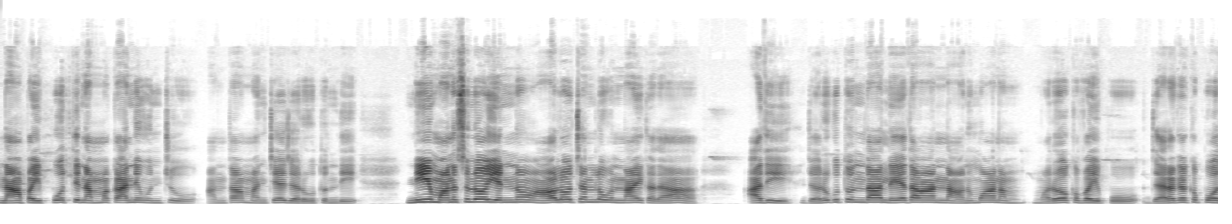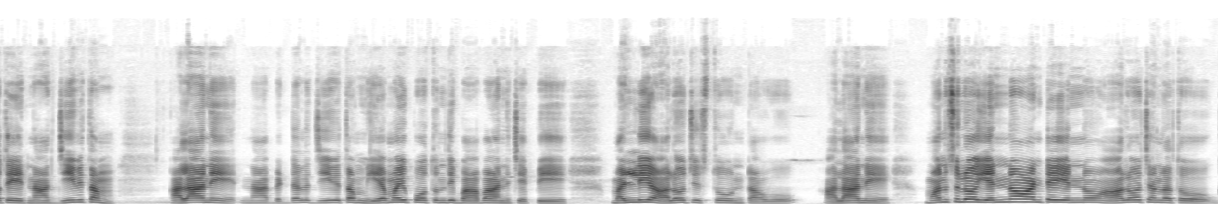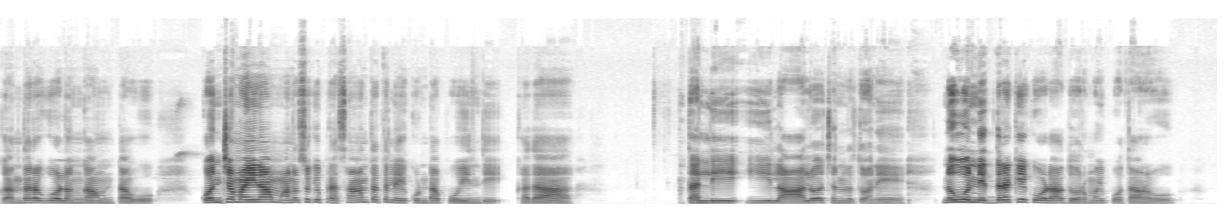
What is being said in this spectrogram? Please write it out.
నాపై పూర్తి నమ్మకాన్ని ఉంచు. అంతా మంచే జరుగుతుంది. నీ మనసులో ఎన్నో ఆలోచనలు ఉన్నాయి కదా. అది జరుగుతుందా లేదా అన్న అనుమానం మరొక వైపు జరగకపోతే నా జీవితం అలానే నా బిడ్డల జీవితం ఏమైపోతుంది బాబా అని చెప్పి మళ్ళీ ఆలోచిస్తూ ఉంటావు. అలానే మనసులో ఎన్నో అంటే ఎన్నో ఆలోచనలతో గందరగోళంగా ఉంటావు. కొంచెమైనా మనసుకి ప్రశాంతత లేకుండా పోయింది కదా? తల్లి ఇలా ఆలోచనలతోనే నువ్వు నిద్రకి కూడా దూరమైపోతావు.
